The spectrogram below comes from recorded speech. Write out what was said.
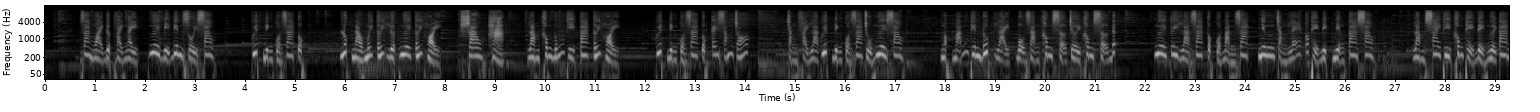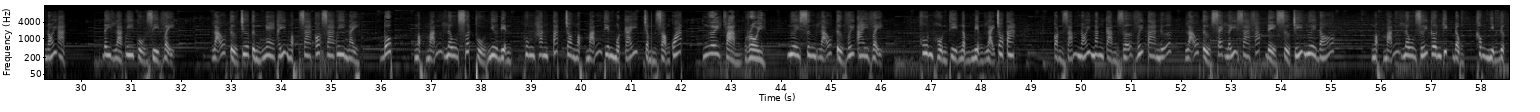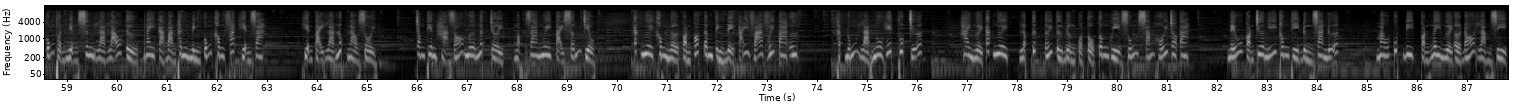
Ra ngoài được vài ngày, ngươi bị điên rồi sao? Quyết định của gia tộc. Lúc nào mới tới lượt ngươi tới hỏi. Sao hả? Làm không đúng thì ta tới hỏi. Quyết định của gia tộc cây rắm chó. Chẳng phải là quyết định của gia chủ ngươi sao? Ngọc mãn thiên đốt lại, bộ dạng không sợ trời không sợ đất. Ngươi tuy là gia tộc của bản gia, nhưng chẳng lẽ có thể bịt miệng ta sao? Làm sai thì không thể để người ta nói à? Đây là quy củ gì vậy? Lão tử chưa từng nghe thấy Ngọc Gia có gia quy này. Bốp, Ngọc Mãn lâu xuất thủ như điện, hung hăng tát cho Ngọc Mãn Thiên một cái, trầm giọng quát. Ngươi phản rồi. Ngươi xưng lão tử với ai vậy? Khôn hồn thì ngậm miệng lại cho ta. Còn dám nói năng càn rỡ với ta nữa, lão tử sẽ lấy ra pháp để xử trí ngươi đó. Ngọc mãn lâu dưới cơn kích động, không nhìn được cũng thuận miệng xưng là lão tử, ngay cả bản thân mình cũng không phát hiện ra. Hiện tại là lúc nào rồi? Trong thiên hạ gió mưa ngất trời, Ngọc Gia Nguy tại sớm chiều. Các ngươi không ngờ còn có tâm tình để cãi vã với ta ư. Thật đúng là ngu hết thuốc chữa. Hai người các ngươi lập tức tới từ đường của tổ tông quỳ xuống sám hối cho ta. Nếu còn chưa nghĩ thông thì đừng ra nữa. Mau cút đi còn ngây người ở đó làm gì.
